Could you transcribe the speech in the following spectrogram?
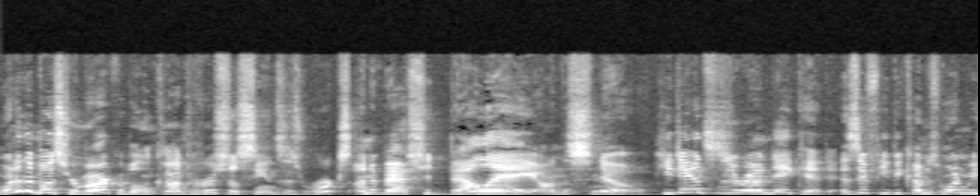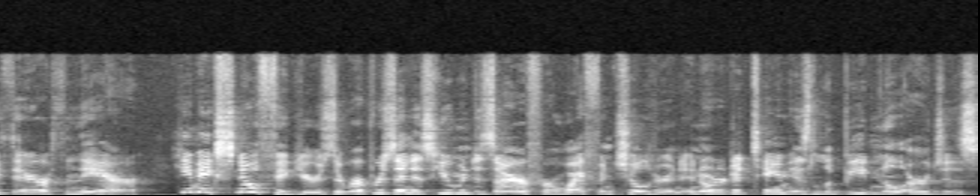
One of the most remarkable and controversial scenes is Rourke's unabashed ballet on the snow. He dances around naked, as if he becomes one with the earth and the air. He makes snow figures that represent his human desire for a wife and children in order to tame his libidinal urges.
